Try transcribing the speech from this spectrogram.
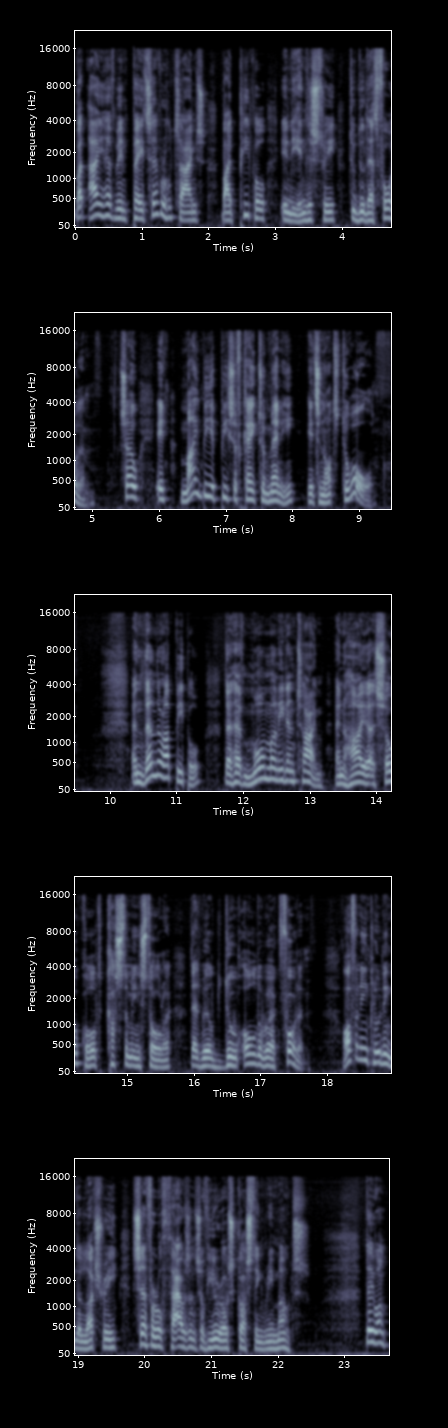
But I have been paid several times by people in the industry to do that for them. So it might be a piece of cake to many, it's not to all. And then there are people that have more money than time and hire a so-called custom installer that will do all the work for them. often including the luxury several thousands of euros costing remotes. They want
